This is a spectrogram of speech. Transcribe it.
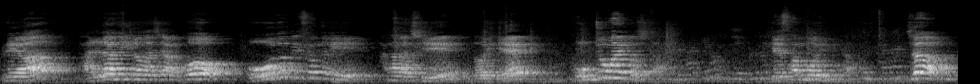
그래야 반란이 일어나지 않고 모든 백성들이 하나같이 너에게 복종할 것이다. 이게 3번입니다. 자,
